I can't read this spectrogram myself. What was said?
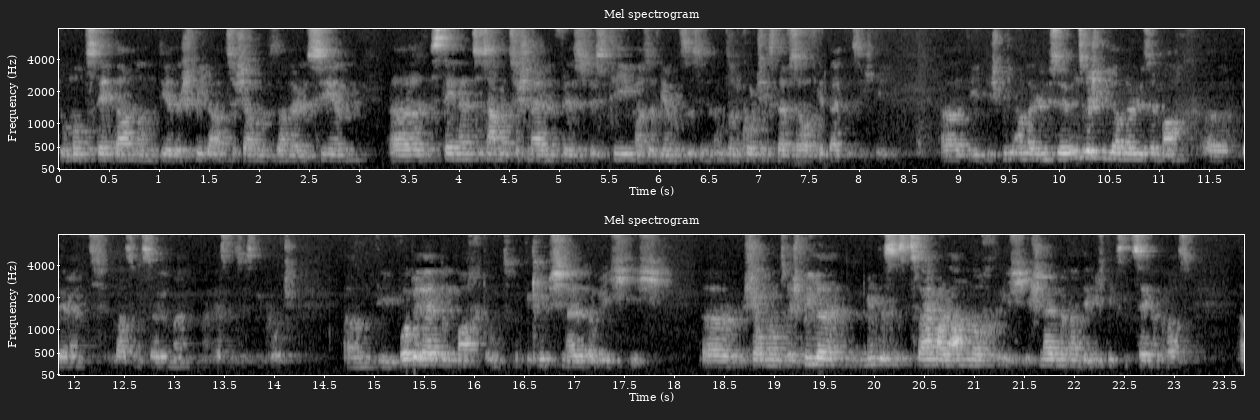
du nutzt den dann, um dir das Spiel anzuschauen und zu analysieren, äh, Szenen zusammenzuschneiden fürs, fürs Team. Also wir haben uns das in unserem Coaching-Staff so aufgeteilt, dass ich die, äh, die, die, Spielanalyse, unsere Spielanalyse mache, äh, während Lars und selber, mein, mein erster Assistant Coach, die Vorbereitung macht und, die Clips schneidet. Aber ich, ich äh, schaue mir unsere Spieler mindestens zweimal an noch. Ich, ich schneide mir dann die wichtigsten Szenen raus. Äh,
